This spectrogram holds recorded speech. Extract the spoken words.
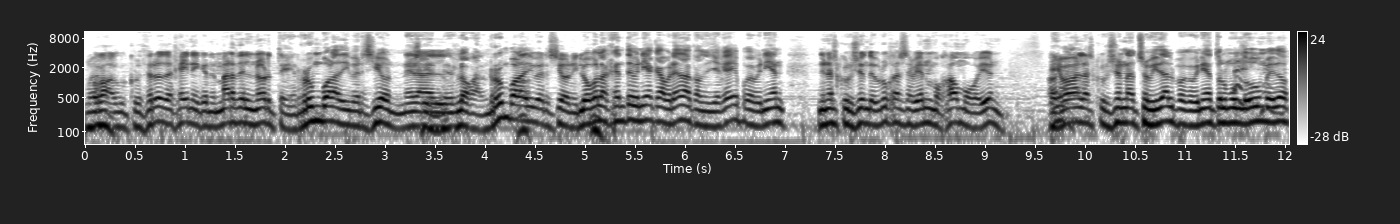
Luego, el crucero de Heineken, en el Mar del Norte, rumbo a la diversión, era el eslogan, rumbo a la diversión. Y luego la gente venía cabreada cuando llegué, pues venían de una excursión de brujas, se habían mojado mogollón. Llevaban la excursión Nacho Vidal porque venía todo el mundo húmedo,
